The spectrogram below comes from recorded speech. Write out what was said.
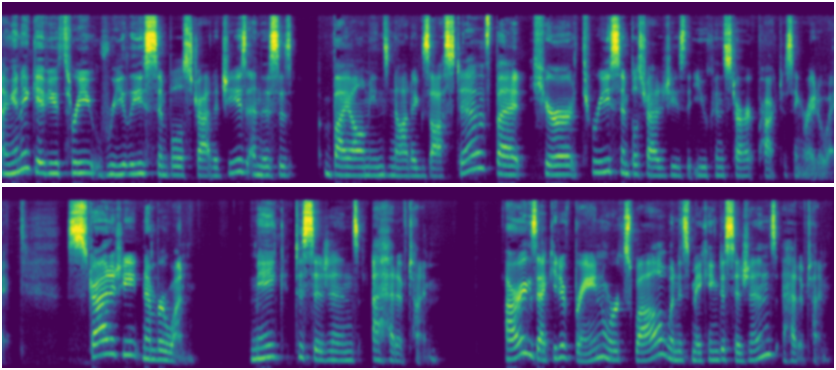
I'm going to give you three really simple strategies, and this is by all means not exhaustive, but here are three simple strategies that you can start practicing right away. Strategy number one make decisions ahead of time. Our executive brain works well when it's making decisions ahead of time.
